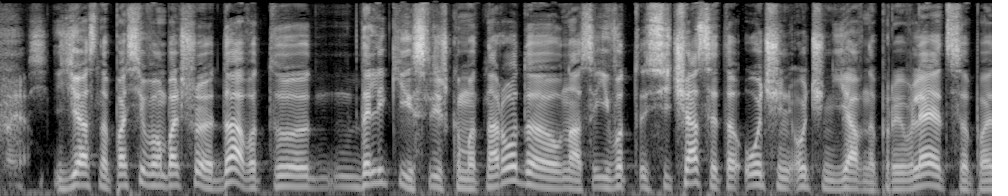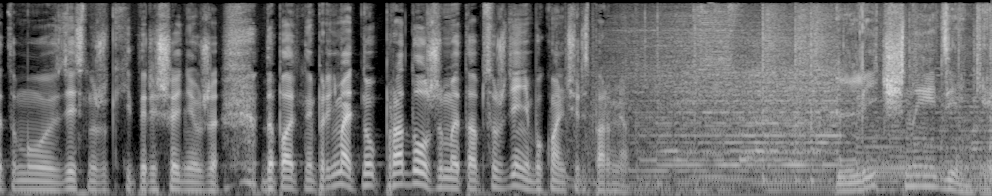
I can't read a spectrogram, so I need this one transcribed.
стоят. Ясно, спасибо вам большое. Да, вот э, далеки слишком от народа у нас. И вот сейчас это очень-очень явно проявляется, поэтому здесь нужно какие-то решения уже дополнительные принимать. Ну, продолжим это обсуждение буквально через пару минут. Личные деньги.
